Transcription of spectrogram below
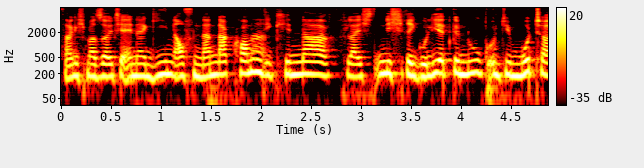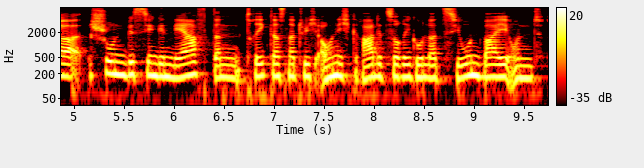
sage ich mal, solche Energien aufeinander kommen, ja. die Kinder vielleicht nicht reguliert genug und die Mutter schon ein bisschen genervt, dann trägt das natürlich auch nicht gerade zur Regulation bei und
